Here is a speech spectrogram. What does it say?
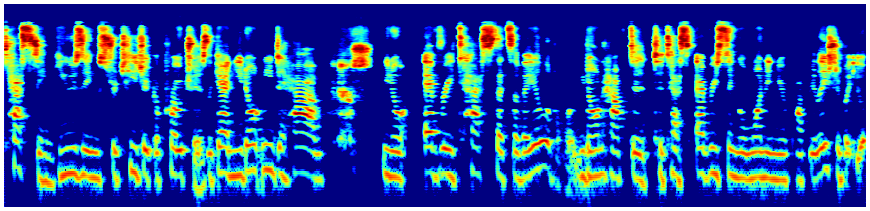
testing using strategic approaches. Again, you don't need to have, you know, every test that's available. You don't have to, to test every single one in your population, but you,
